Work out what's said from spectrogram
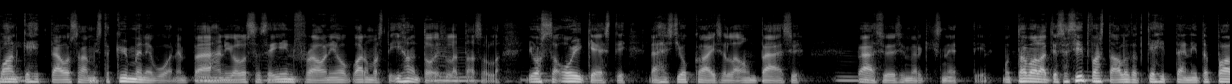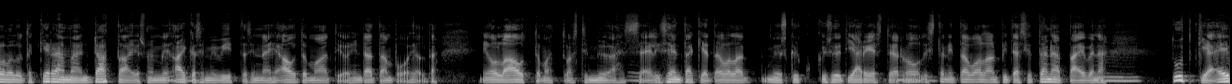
vaan mm. kehittää osaamista kymmenen vuoden päähän, mm. jolloin se infra on jo varmasti ihan toisella mm. tasolla, jossa oikeasti lähes jokaisella on pääsy, mm. pääsy esimerkiksi nettiin. Mutta tavallaan, että jos sä sit vasta aloitat kehittää niitä palveluita, keräämään dataa, jos mä mm. aikaisemmin viittasin näihin automaatioihin datan pohjalta, niin ollaan auttamattomasti myöhässä. Mm. Eli sen takia tavallaan myös kun kysyit järjestöjen mm. roolista, niin tavallaan pitäisi jo tänä päivänä mm tutkia ei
